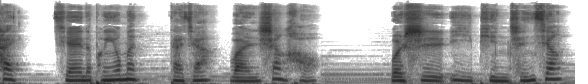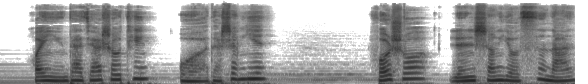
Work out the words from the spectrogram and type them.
嗨，亲爱的朋友们，大家晚上好，我是一品沉香，欢迎大家收听我的声音。佛说人生有四难，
